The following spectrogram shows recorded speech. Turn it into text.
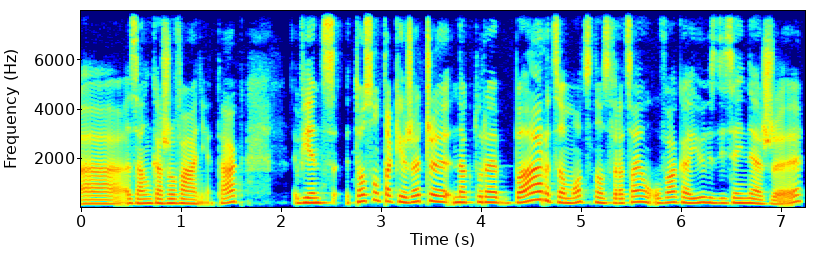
e, zaangażowanie, tak? Więc to są takie rzeczy, na które bardzo mocno zwracają uwagę UX designerzy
